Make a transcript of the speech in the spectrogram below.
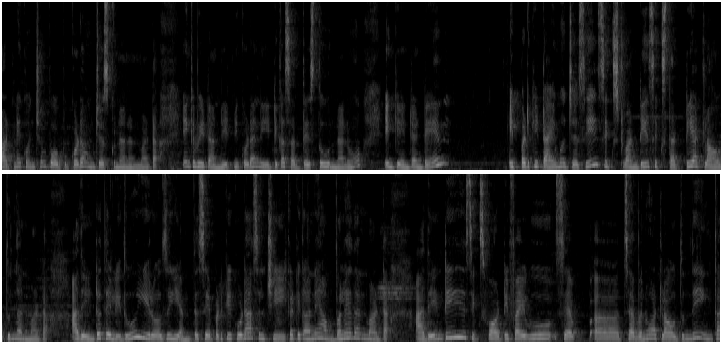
వాటిని కొంచెం పోపు కూడా ఉంచేసుకున్నాను అనమాట ఇంక వీటన్నిటిని కూడా నీట్గా సర్దేస్తూ ఉన్నాను. ఇంకేంటంటే ఇప్పటికి టైం వచ్చేసి సిక్స్ ట్వంటీ సిక్స్ థర్టీ అట్లా అవుతుందన్నమాట. అదేంటో తెలీదు. ఈరోజు ఎంతసేపటికి కూడా అసలు చీకటిగానే అవ్వలేదన్నమాట. అదేంటి six forty five sev seven అట్లా అవుతుంది. ఇంకా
